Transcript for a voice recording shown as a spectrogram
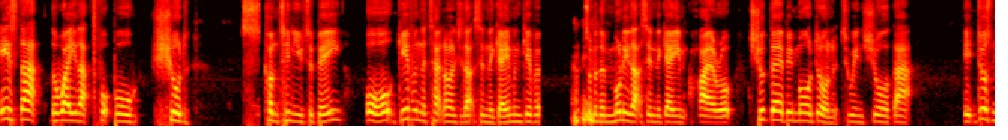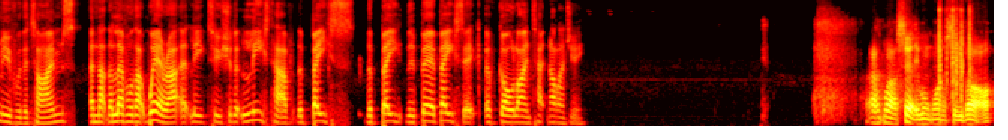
Is that the way that football should continue to be? Or given the technology that's in the game and given some of the money that's in the game higher up, should there be more done to ensure that it does move with the times, and that the level that we're at at League Two should at least have the base, the the bare basic of goal line technology. Uh, well, I certainly wouldn't want to see VAR.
